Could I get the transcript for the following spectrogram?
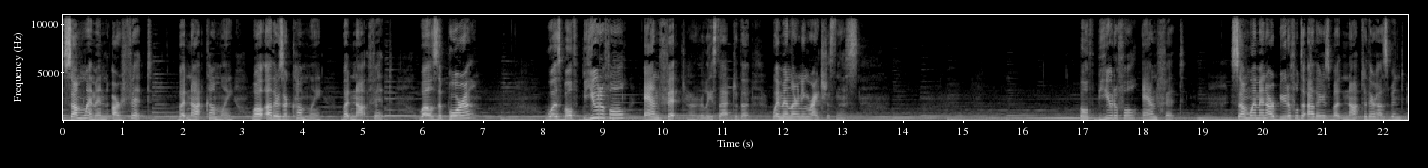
Some women are fit but not comely, while others are comely but not fit. While Zipporah was both beautiful and fit. Release that to the women learning righteousness. Both beautiful and fit. Some women are beautiful to others, but not to their husband,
